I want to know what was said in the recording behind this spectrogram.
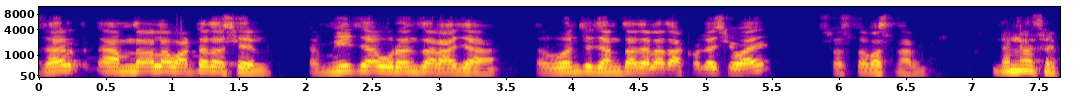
जर त्या आमदाराला वाटत असेल तर मी ज्या उरणचा राजा तर उरणची जनता त्याला दाखवल्याशिवाय स्वस्त बसणार नाही. धन्यवाद साहेब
